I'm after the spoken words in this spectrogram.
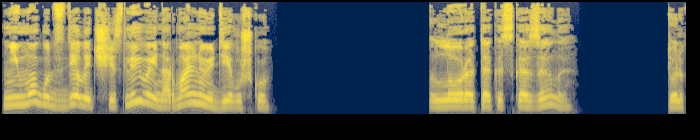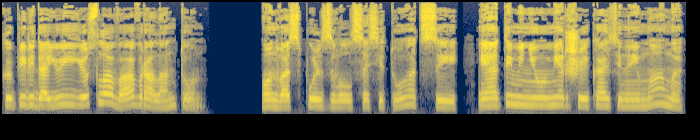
не могут сделать счастливой нормальную девушку». Лора так и сказала. «Только передаю ее слова», — врал Антон. Он воспользовался ситуацией и от имени умершей Катиной мамы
